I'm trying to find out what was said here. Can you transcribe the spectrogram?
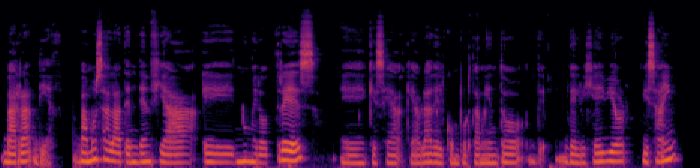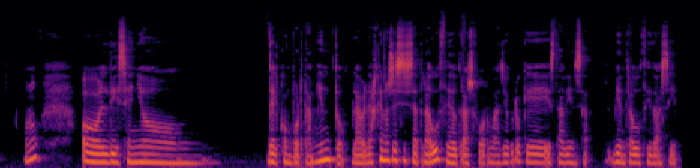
barra 10. Vamos a la tendencia eh, número 3, eh, que, sea, que habla del comportamiento del behavior design o el diseño del comportamiento. La verdad es que no sé si se traduce de otras formas, yo creo que está bien, bien traducido así.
